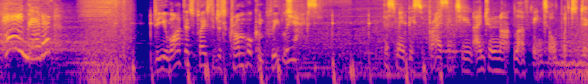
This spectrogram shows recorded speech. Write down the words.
Hey, Meredith. Do you want this place to just crumble completely? Jax, this may be surprising to you. I do not love being told what to do.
